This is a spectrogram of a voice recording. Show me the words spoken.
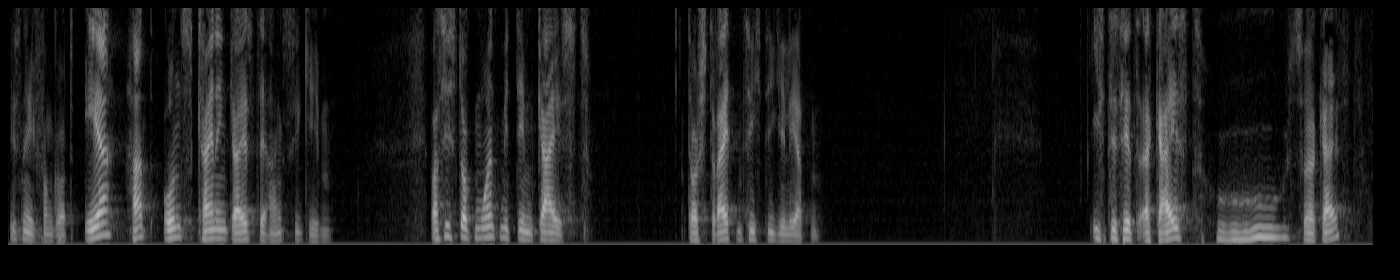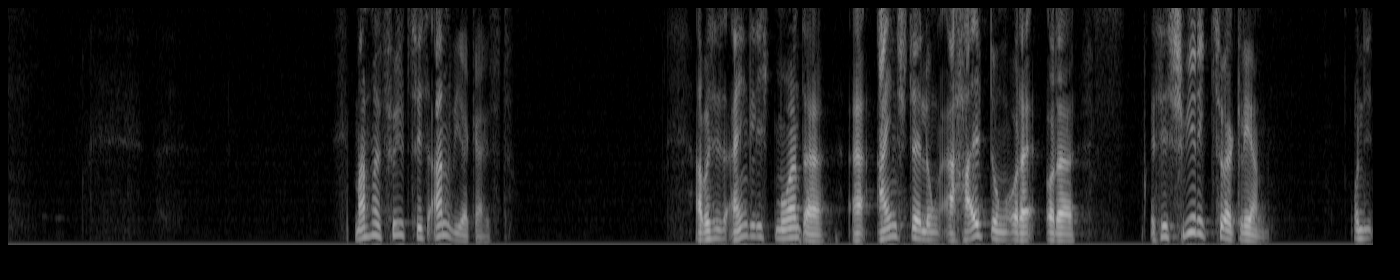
ist nicht von Gott. Er hat uns keinen Geist der Angst gegeben. Was ist da gemeint mit dem Geist? Da streiten sich die Gelehrten. Ist das jetzt ein Geist? So ein Geist? Manchmal fühlt es sich an wie ein Geist. Aber es ist eigentlich gemeint eine, Einstellung, eine Haltung oder, oder es ist schwierig zu erklären. Und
